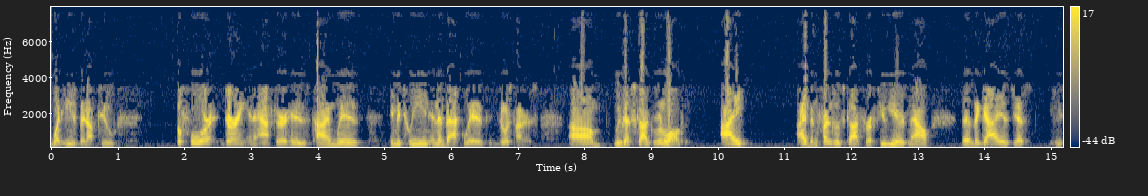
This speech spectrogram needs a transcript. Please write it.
what he's been up to before, during, and after his time with, in between, and then back with Ghost Hunters. Um, we've got Scott Grunwald. I, I've been friends with Scott for a few years now. The, the guy is just, he's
